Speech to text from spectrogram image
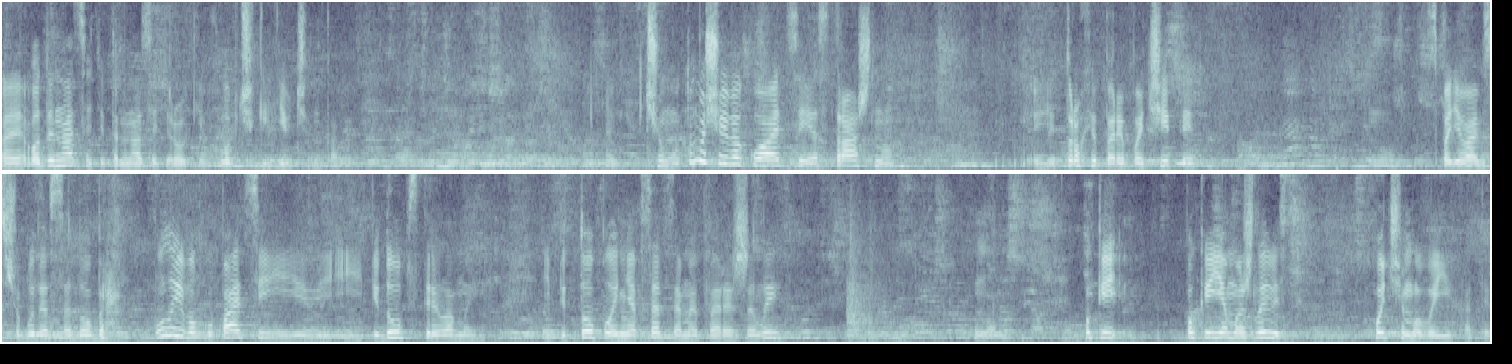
Е, 11 і 13 років, хлопчик і дівчинка. Чому? Тому що евакуація страшно, і трохи перепочити. Ну, сподіваємося, що буде все добре. Були і в окупації, і під обстрілами, і підтоплення, все це ми пережили. Ну, поки, поки є можливість, хочемо виїхати.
